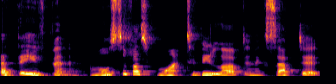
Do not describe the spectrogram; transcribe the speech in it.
that they've been in. Most of us want to be loved and accepted.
